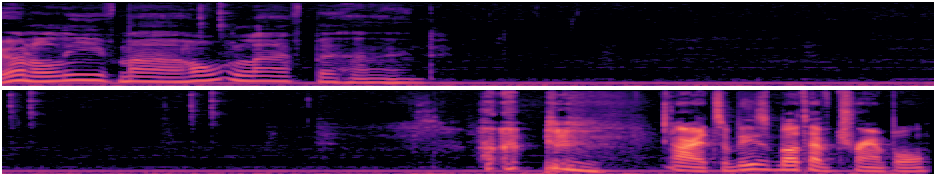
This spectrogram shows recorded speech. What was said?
Gonna leave my whole life behind. Alright, so these both have trample.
